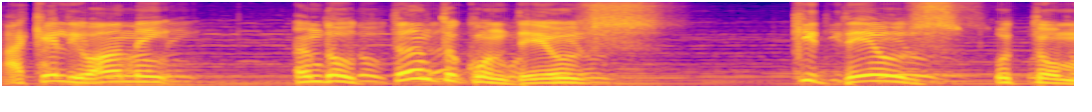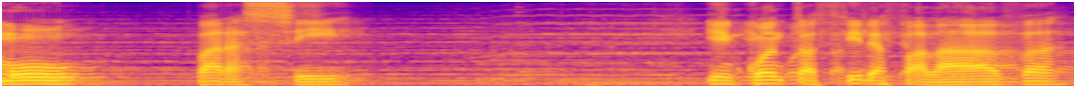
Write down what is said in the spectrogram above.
Aquele homem andou tanto com Deus que Deus o tomou para si. E enquanto a filha falava,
